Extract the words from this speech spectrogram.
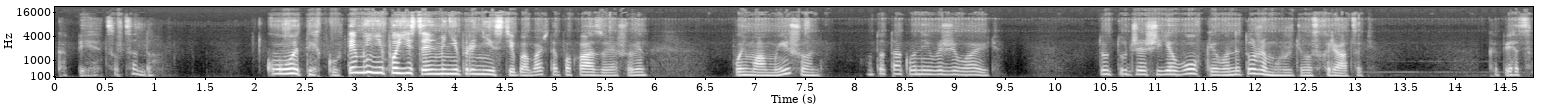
Капець, оце да. Котику, ти мені поїсти, він мені приніс, типа, бачите, показує, що він поймав мишу. Ото так вони і виживають. Тут, тут же ж є вовки, вони теж можуть його схряцати. Капець.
